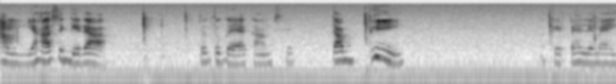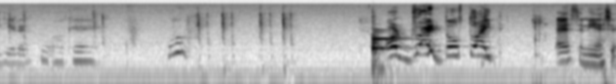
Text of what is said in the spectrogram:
भाई यहाँ से गिरा। तो तो गया काम से। तब भी। ओके, पहले मैं ये रख दूँ, ओके। और राइट दोस्तों आई ऐसे नहीं, ऐसे।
